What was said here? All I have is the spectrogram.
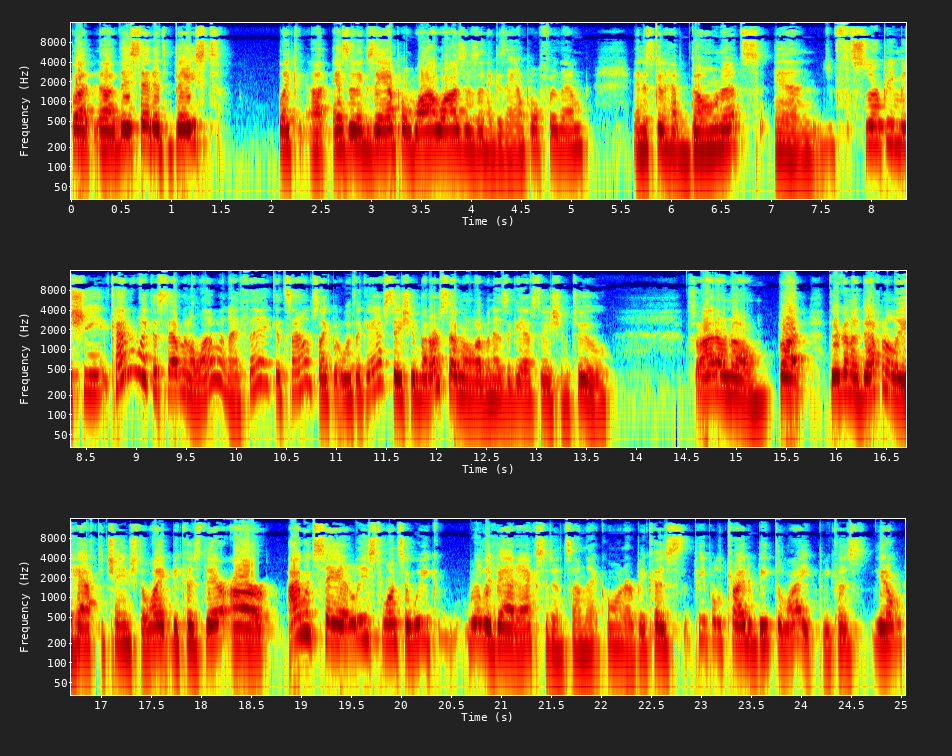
But uh, they said it's based, like, uh, as an example, Wawas is an example for them. And it's going to have donuts and Slurpee machine, kind of like a 7-Eleven, I think. It sounds like, but with a gas station. But our 7-Eleven has a gas station, too. So I don't know, but they're going to definitely have to change the light because there are, I would say at least once a week, really bad accidents on that corner because people try to beat the light because, you know,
